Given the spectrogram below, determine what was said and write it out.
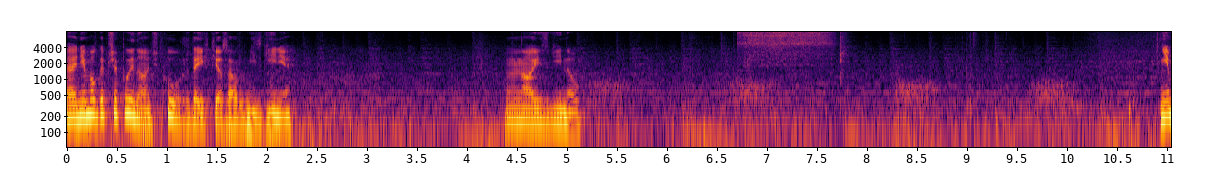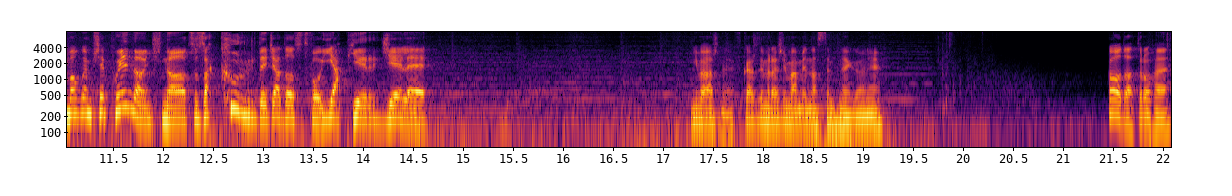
Ej, nie mogę przepłynąć. Kurde, ichtiozaur mi zginie. No i zginął. Nie mogłem przepłynąć, no, co za kurde dziadostwo, ja pierdzielę. Nieważne, w każdym razie mamy następnego, nie? Szkoda trochę.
